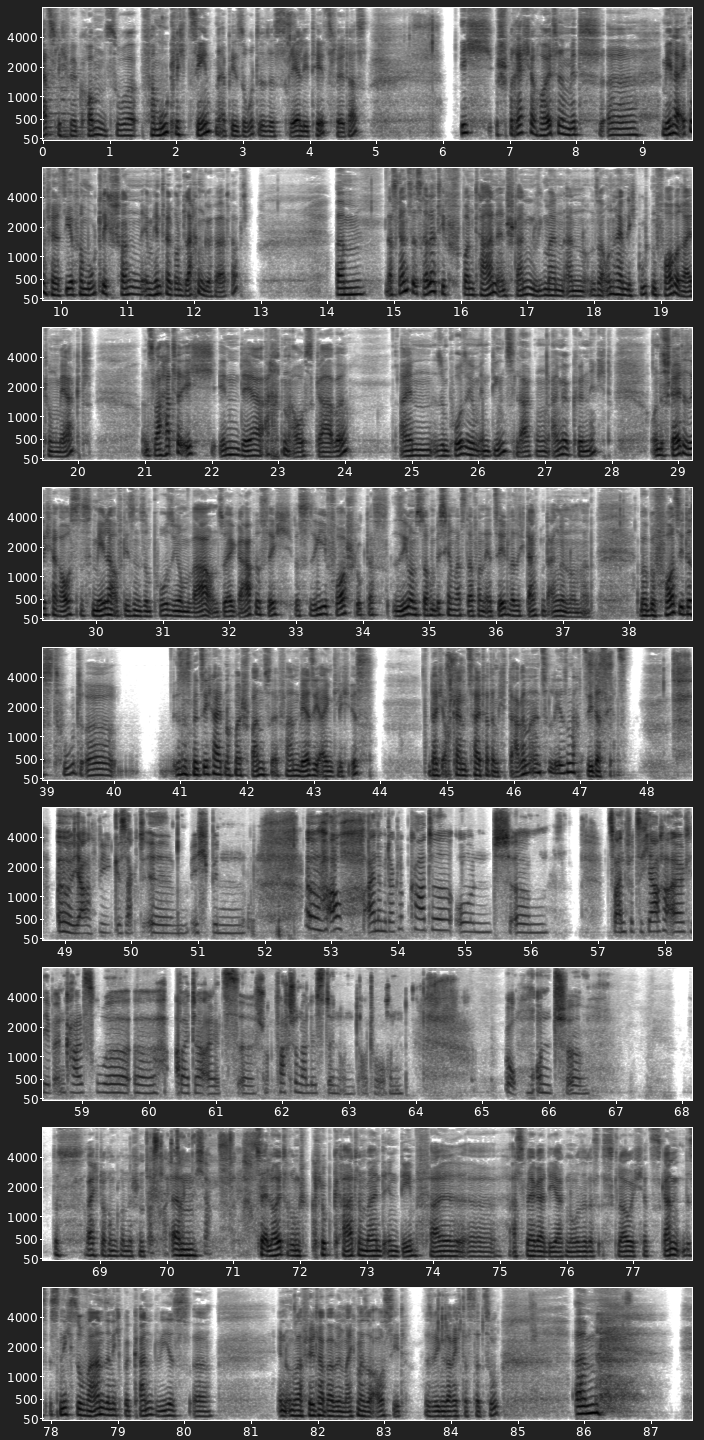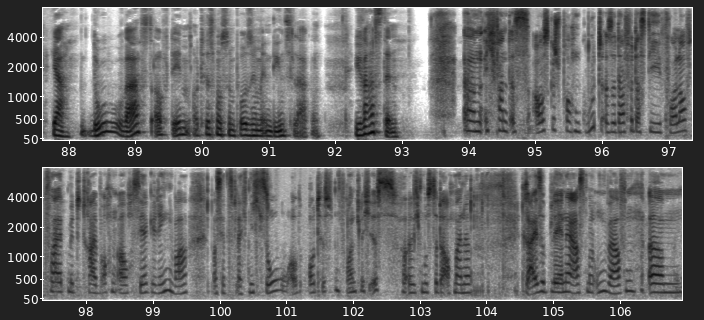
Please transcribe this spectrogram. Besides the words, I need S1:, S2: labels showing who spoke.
S1: Herzlich willkommen zur vermutlich zehnten Episode des Realitätsfilters. Ich spreche heute mit äh, Mela Eckenfeld, die ihr vermutlich schon im Hintergrund lachen gehört habt. Ähm, das Ganze ist relativ spontan entstanden, wie man an unserer unheimlich guten Vorbereitung merkt. Und zwar hatte ich in der achten Ausgabe ein Symposium in Dienstlaken angekündigt. Und es stellte sich heraus, dass Mela auf diesem Symposium war. Und so ergab es sich, dass sie vorschlug, dass sie uns doch ein bisschen was davon erzählt, was ich dankend angenommen habe. Aber bevor sie das tut, äh, ist es mit Sicherheit nochmal spannend zu erfahren, wer sie eigentlich ist. Da ich auch keine Zeit hatte, mich darin einzulesen, macht sie das jetzt.
S2: Äh, ja, wie gesagt, äh, ich bin äh, auch eine mit der Clubkarte und ähm, 42 Jahre alt, lebe in Karlsruhe, äh, arbeite als äh, Fachjournalistin und Autorin. Oh, und äh,
S1: das reicht doch im Grunde schon.
S2: Das reicht ähm, eigentlich, ja.
S1: Zur Erläuterung, Clubkarte meint in dem Fall äh, Asperger-Diagnose. Das ist, glaube ich, jetzt gar nicht, das ist nicht so wahnsinnig bekannt, wie es äh, in unserer Filterbubble manchmal so aussieht. Deswegen sage ich das dazu. Ähm, ja, du warst auf dem Autismus-Symposium in Dienstlaken. Wie war's denn?
S2: Ähm, ich fand es ausgesprochen gut. Also dafür, dass die Vorlaufzeit mit drei Wochen auch sehr gering war, was jetzt vielleicht nicht so autistenfreundlich ist. Ich musste da auch meine Reisepläne erstmal umwerfen. Ähm,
